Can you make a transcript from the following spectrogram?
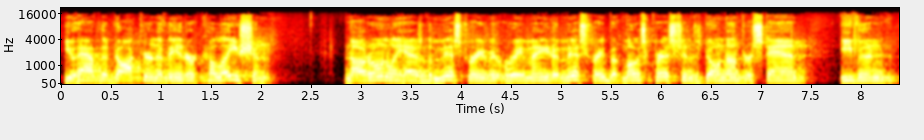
You have the doctrine of intercalation. Not only has the mystery remained a mystery, but most Christians don't understand even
